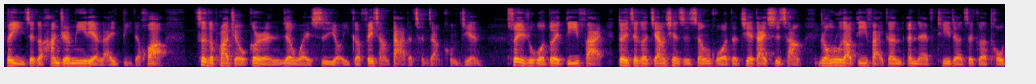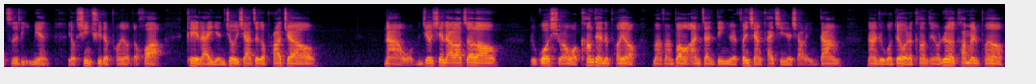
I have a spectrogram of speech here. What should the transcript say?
所以以这个 hundred million 来比的话，这个 project 我个人认为是有一个非常大的成长空间。所以，如果对 DeFi 对这个将现实生活的借贷市场融入到 DeFi 跟 NFT 的这个投资里面有兴趣的朋友的话，可以来研究一下这个 project 哦。那我们就先聊到这喽。如果喜欢我 content 的朋友，麻烦帮我按赞、订阅、分享、开启你的小铃铛。那如果对我的 content 有任何 comment 的朋友，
